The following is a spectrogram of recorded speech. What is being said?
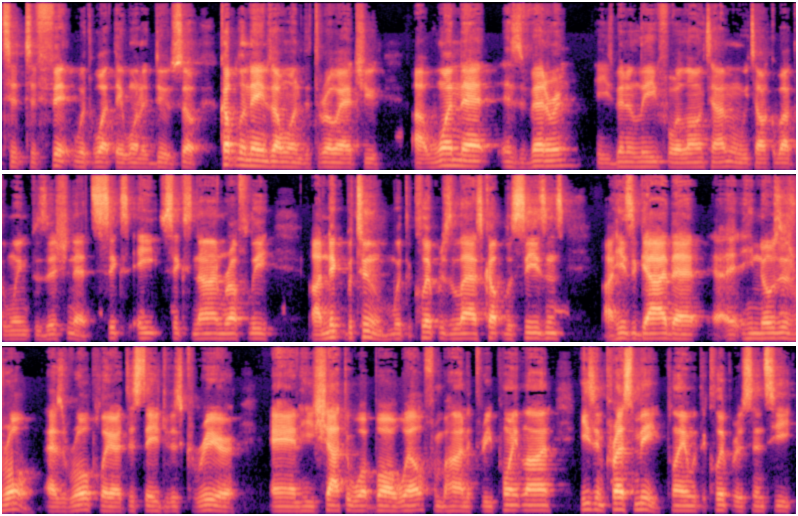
to to fit with what they want to do. So a couple of names I wanted to throw at you. Uh, one that is a veteran. He's been in the league for a long time, and we talk about the wing position at six eight, six nine, roughly. Uh, Nick Batum with the Clippers the last couple of seasons. Uh, he's a guy that uh, he knows his role as a role player at this stage of his career, and he shot the ball well from behind the three point line. He's impressed me playing with the Clippers since he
